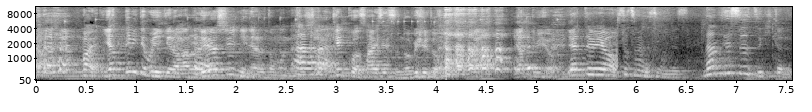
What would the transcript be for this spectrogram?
ら、まあ、やってみてもいいけど、あのレアシーンになると思うんで、はい。結構再生数伸びると思う。やってみよう。やってみよう。一つ目の質問です。なんでスーツ着とるの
